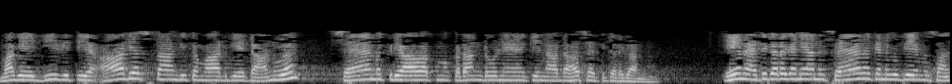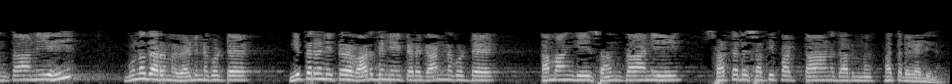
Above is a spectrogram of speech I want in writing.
මගේ ජීවිතයේ ආර්ය ශ්‍රාංගික මාර්ගයට අනුව සෑම ක්‍රියාවක්ම කරන්න ඕනේ කියන අදහස ඇති කරගන්නවා. එහෙම ඇති කරගෙන යන සෑම කෙනෙකුගේම సంతානෙහි ಗುಣධර්ම වැඩෙනකොට නිතර නිතර වර්ධනය කර ගන්නකොට තමන්ගේ సంతානයේ සතර සතිපට්ඨාන ධර්ම හතර වැඩෙනවා.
